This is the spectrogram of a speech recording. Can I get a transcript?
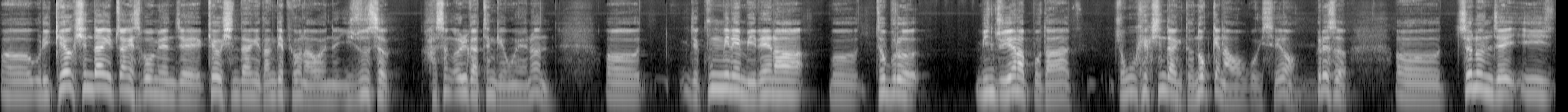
어 우리 개혁신당 입장에서 보면 이제 개혁신당의 당 대표가 나와 있는 이준석, 하성을 같은 경우에는 어 이제 국민의 미래나 뭐 더불어 민주연합보다 조국 혁신당이 더 높게 나오고 있어요. 그래서 어 저는 이제 이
